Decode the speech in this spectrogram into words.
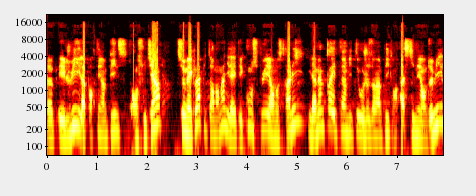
Euh, et lui, il a porté un pins en soutien. Ce mec-là, Peter Norman, il a été conspué en Australie. Il a même pas été invité aux Jeux Olympiques à Sydney en 2000.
